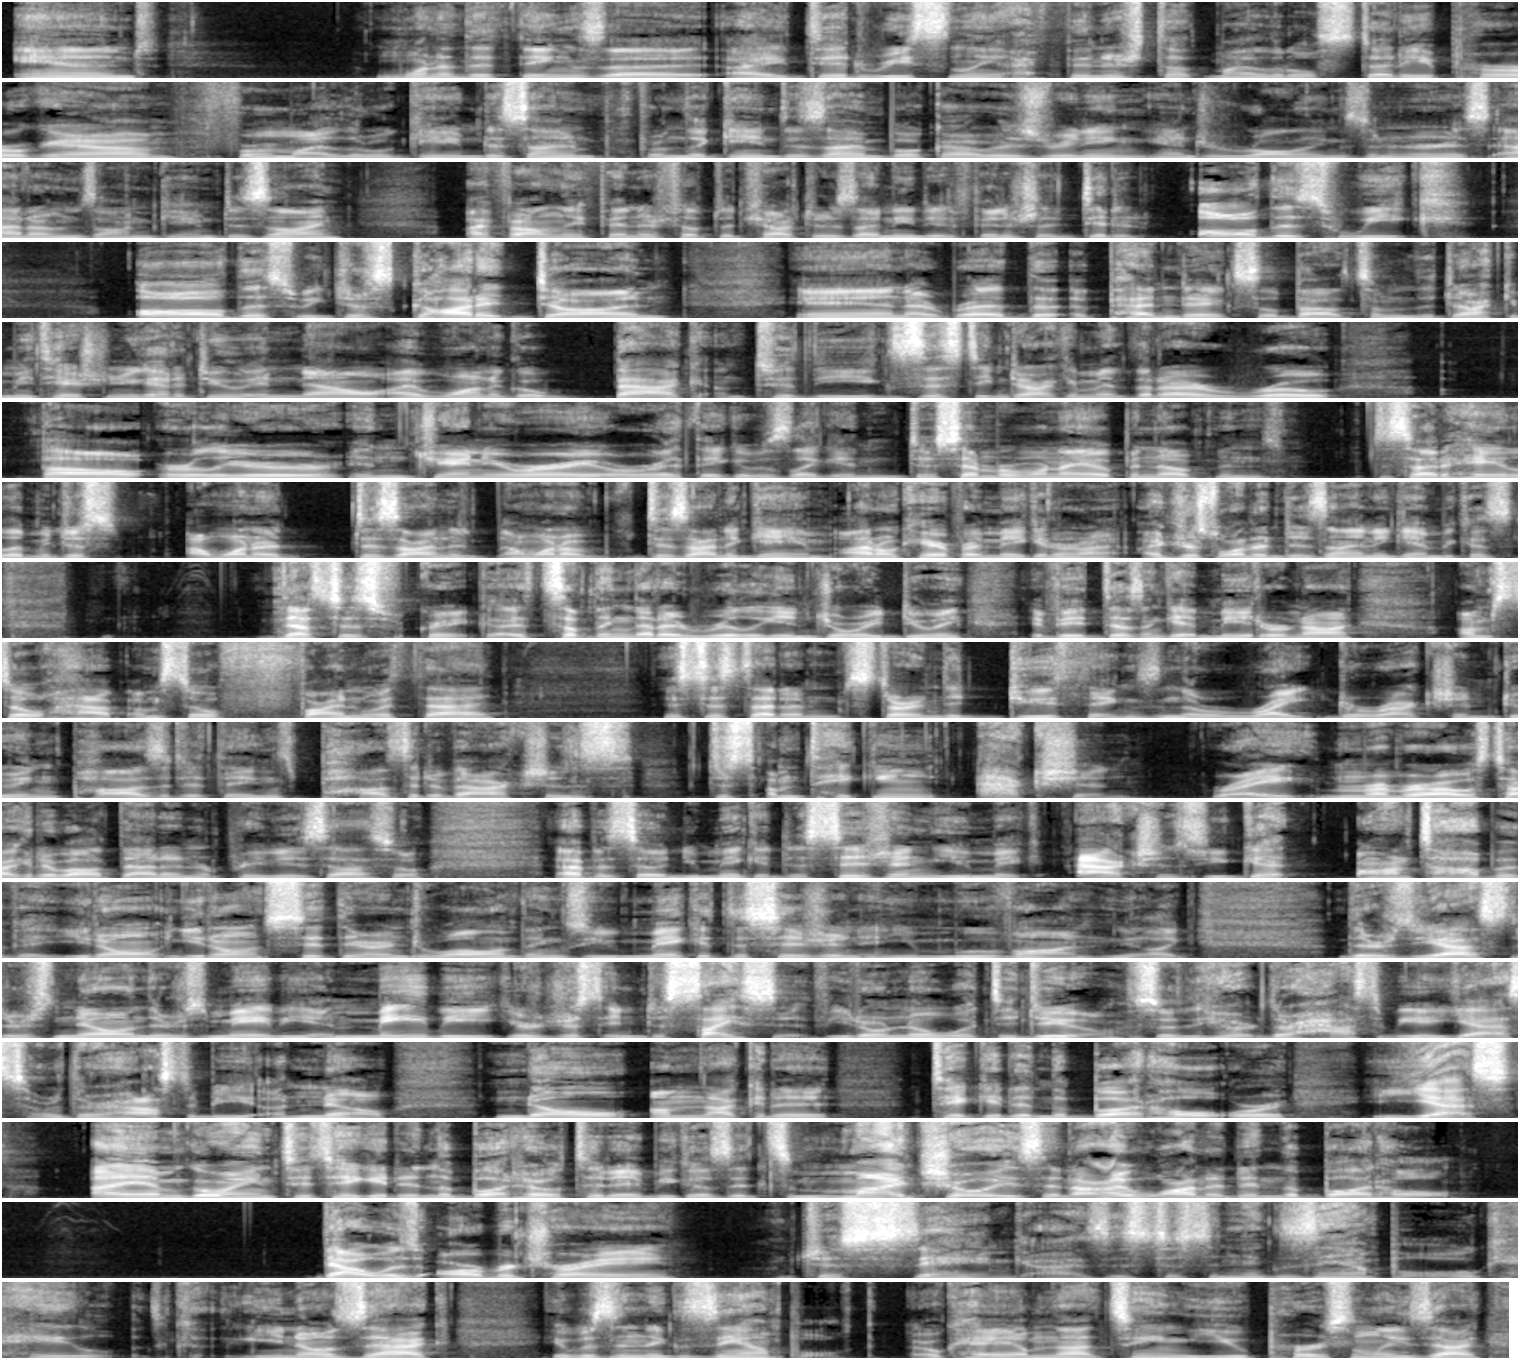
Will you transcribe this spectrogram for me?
And one of the things that I did recently, I finished up my little study program for my little game design from the game design book I was reading, Andrew Rollings and Ernest Adams on game design. I finally finished up the chapters I needed to finish. I did it all this week. All this week, just got it done. And I read the appendix about some of the documentation you got to do. And now I want to go back to the existing document that I wrote about earlier in January, or I think it was like in December when I opened up and decided, hey, let me just I want to design a, I want to design a game. I don't care if I make it or not. I just want to design a game because that's just great. It's something that I really enjoy doing. If it doesn't get made or not, I'm still happy. I'm still fine with that. It's just that I'm starting to do things in the right direction, doing positive things, positive actions. Just I'm taking action right? Remember, I was talking about that in a previous episode. You make a decision, you make actions, you get on top of it. You don't you don't sit there and dwell on things. You make a decision and you move on. You're like there's yes, there's no, and there's maybe, and maybe you're just indecisive. You don't know what to do. So there has to be a yes or there has to be a no. No, I'm not gonna take it in the butthole, or yes, I am going to take it in the butthole today because it's my choice and I want it in the butthole. That was arbitrary just saying, guys, it's just an example, okay? You know, Zach, it was an example, okay? I'm not saying you personally, Zach,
